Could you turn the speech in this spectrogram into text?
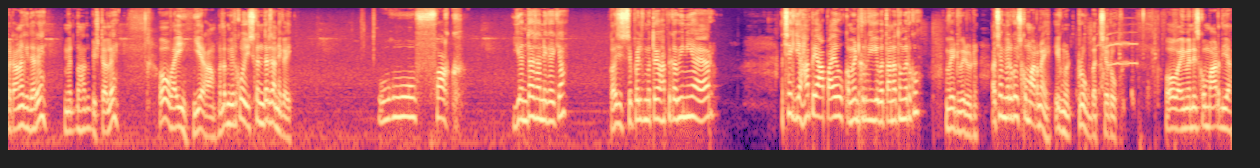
कटाना किधर है? मेरे तो हाथ पिस्टल है। ओ भाई, ये रहा मतलब मेरे को इसके अंदर जाने का ही। ओह फक ये अंदर जाने का है क्या? गाइस इससे पहले मैं तो यहाँ पे कभी नहीं आया यार। अच्छा यहाँ पे आप आए हो कमेंट करके ये बताना तो मेरे को। वेट वेट वेट अच्छा मेरे को इसको मारना है। एक मिनट, रुक बच्चे, रुक। ओ भाई, मैंने इसको मार दिया।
